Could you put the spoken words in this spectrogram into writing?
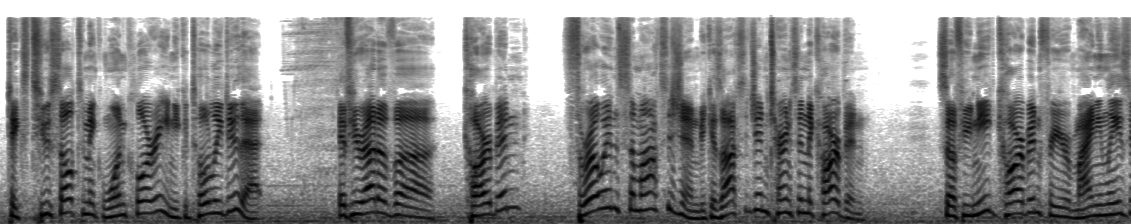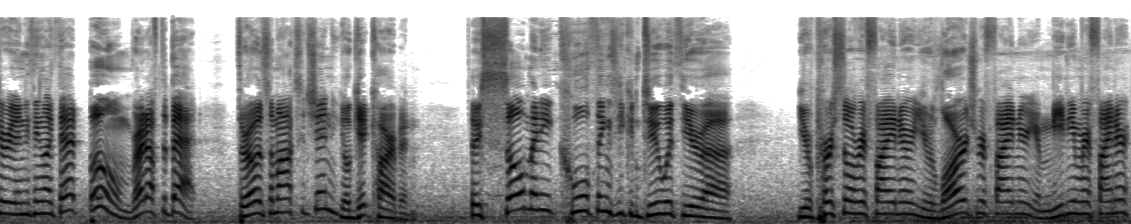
It takes two salt to make one chlorine. You could totally do that. If you're out of uh, carbon, throw in some oxygen because oxygen turns into carbon. So if you need carbon for your mining laser or anything like that, boom, right off the bat, throw in some oxygen, you'll get carbon. There's so many cool things you can do with your uh, your personal refiner, your large refiner, your medium refiner.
